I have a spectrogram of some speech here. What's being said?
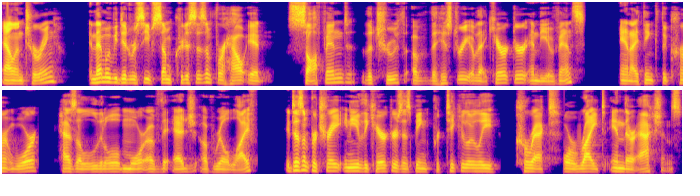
Alan Turing. And that movie did receive some criticism for how it softened the truth of the history of that character and the events. And I think the current war has a little more of the edge of real life. It doesn't portray any of the characters as being particularly correct or right in their actions.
